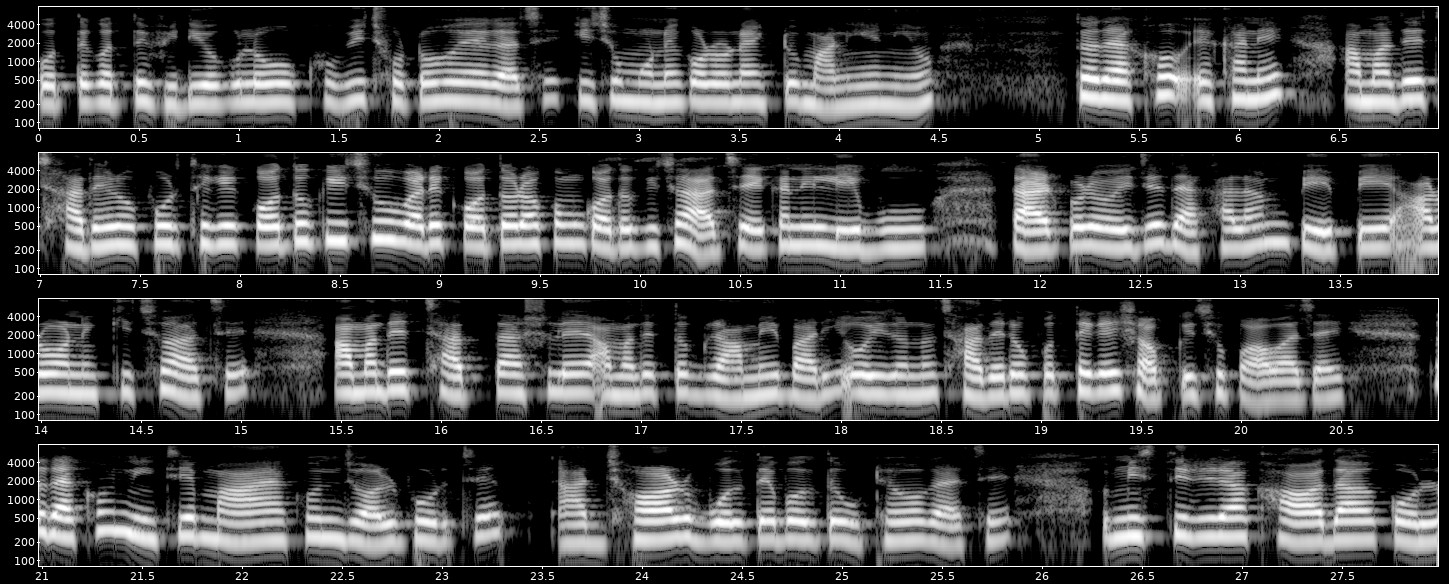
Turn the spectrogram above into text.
করতে করতে ভিডিওগুলো খুবই ছোট হয়ে গেছে। কিছু মনে করো না, একটু মানিয়ে নিও। তো দেখো, এখানে আমাদের ছাদের ওপর থেকে কত কিছু মানে কত রকম কত কিছু আছে। এখানে লেবু, তারপরে ওই যে দেখালাম পেঁপে আরও অনেক কিছু আছে। আমাদের ছাদটা আসলে, আমাদের তো গ্রামে বাড়ি, ওই জন্য ছাদের ওপর থেকেই সব কিছু পাওয়া যায়। তো দেখো, নিচে মা এখন জল ভরছে। আর ঝড় বলতে বলতে উঠেও গেছে। মিস্ত্রিরা খাওয়া দাওয়া করল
